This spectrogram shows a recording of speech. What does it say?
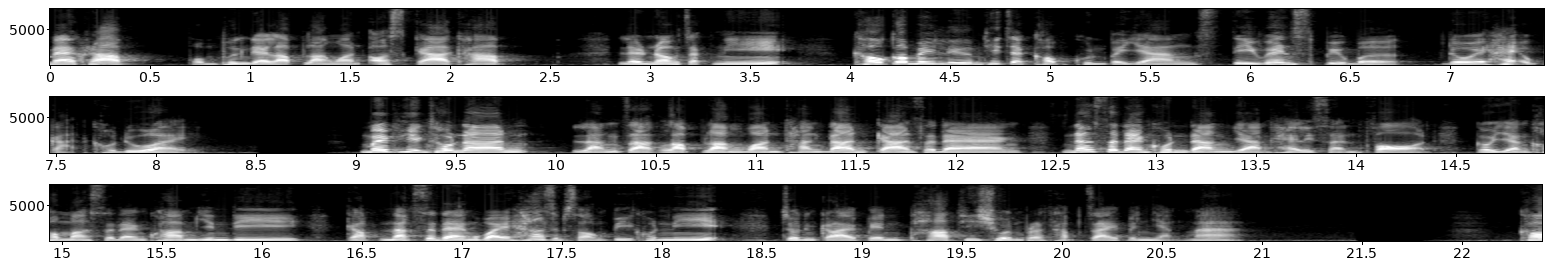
แม่ครับ ผมเพิ่งได้รับรางวัลออสการ์ครับ แล้วนอกจากนี้เขาก็ไม่ลืมที่จะขอบคุณไปยังสตีเวนสปิลเบิร์กโดยให้โอกาสเขาด้วย ไม่เพียงเท่านั้น หลังจากรับรางวัลทางด้านการแสดง นักแสดงคนดังอย่างแฮร์ริสันฟอร์ด ก็ยังเข้ามาแสดงความยินดี กับนักแสดงวัย 52 ปีคนนี้ จนกลายเป็นภาพที่ชวนประทับใจเป็นอย่างมาก ขอ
